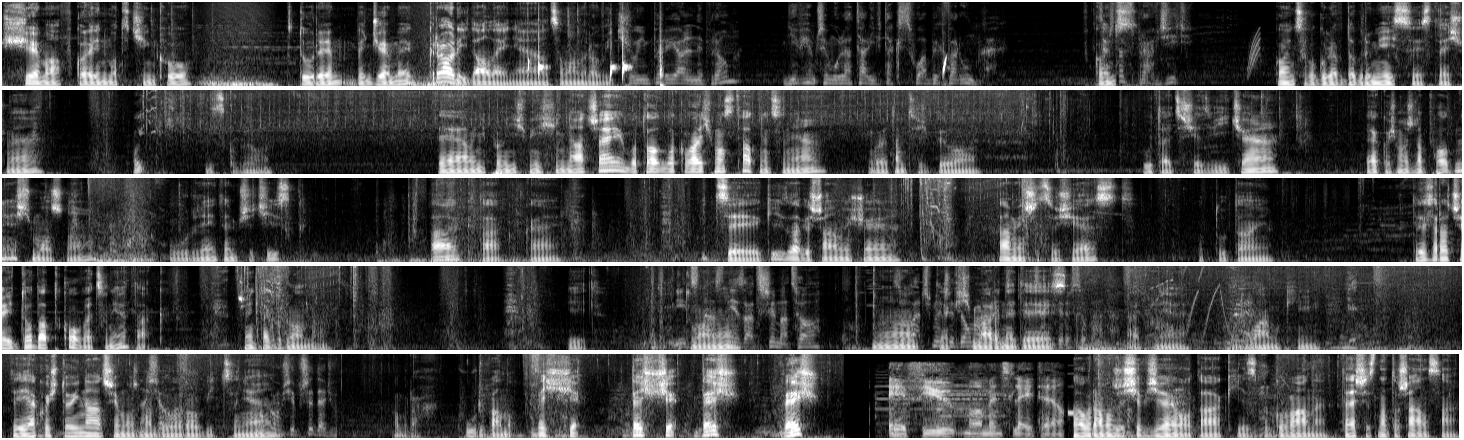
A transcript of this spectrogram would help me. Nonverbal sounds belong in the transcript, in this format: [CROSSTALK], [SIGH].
siema w kolejnym odcinku, w którym będziemy grali dalej, nie? A co mamy robić? To imperialny prom? Nie wiem, czemu latali w tak słabych warunkach. W Chcesz końcu, to sprawdzić? w końcu w ogóle w dobrym miejscu jesteśmy. Oj, blisko było. Ty, a my nie powinniśmy iść inaczej? Bo to odblokowaliśmy ostatnio, co nie? W ogóle tam coś było. Tutaj coś jest, widzicie? To jakoś można podnieść? Można. Kurde, ten przycisk. Tak, tak, okej. I cyk, i zawieszamy się. Tam jeszcze coś jest. O tutaj. To jest raczej dodatkowe, co nie? Tak. Przynajmniej tak wygląda. Git. Nic Tu nas mamy. nie zatrzyma, co? No, jakiś marny dysk. Ładnie. Odłamki. Ty jakoś to inaczej można było robić, co nie? Mogą się przydać. w- Dobra, kurwa no. Weź się. Weź się. Weź. Weź. A few moments later. Dobra, może się wzięło, tak? Jest zbugowane. Też jest na to szansa.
